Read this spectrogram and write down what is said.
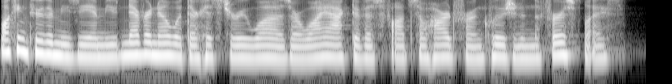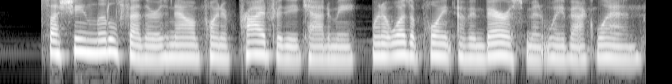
Walking through the museum, you'd never know what their history was or why activists fought so hard for inclusion in the first place. Sacheen Littlefeather is now a point of pride for the Academy when it was a point of embarrassment way back when.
